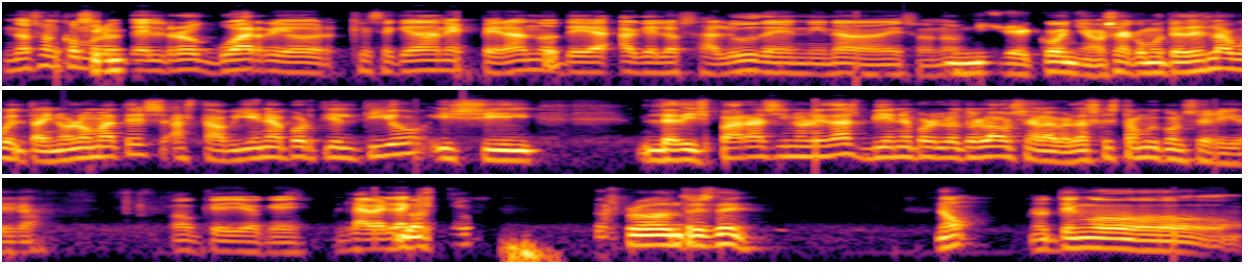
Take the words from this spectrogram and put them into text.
No son como Sí. los del Rock Warrior que se quedan esperándote a, que los saluden ni nada de eso, ¿no? Ni de coña. O sea, como te des la vuelta y no lo mates, hasta viene a por ti el tío y si le disparas y no le das, viene por el otro lado. O sea, la verdad es que está muy conseguida. Ok, ok. La verdad ¿Lo que lo has probado en 3D? No, tengo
